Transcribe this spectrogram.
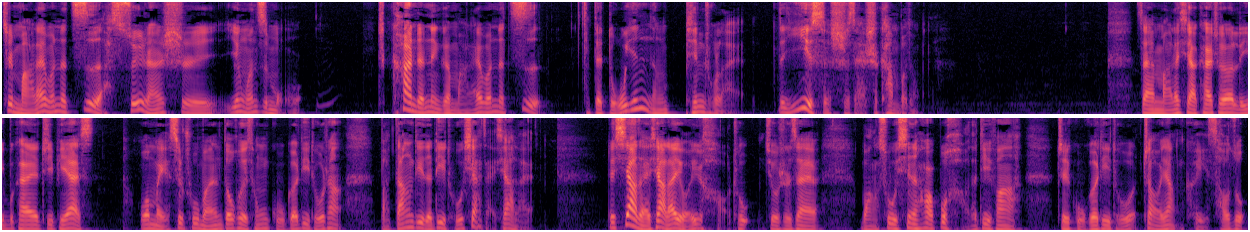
这马来文的字啊，虽然是英文字母，看着那个马来文的字的读音能拼出来的意思，实在是看不懂。在马来西亚开车离不开 GPS，我每次出门都会从谷歌地图上把当地的地图下载下来。这下载下来有一个好处，就是在网速信号不好的地方啊，这谷歌地图照样可以操作。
